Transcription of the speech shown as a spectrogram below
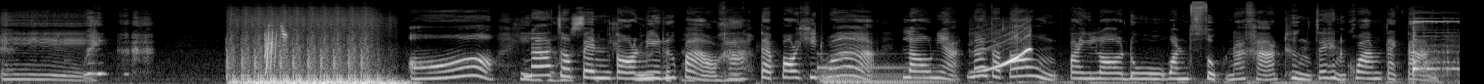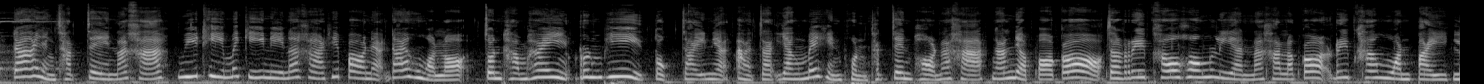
เอ๊ะอ๋อ น่าจะเป็นตอนนี้หรือเปล่าคะ แต่ปอคิดว่าเราเนี่ยน่าจะต้องไปรอดูวันศุกร์นะคะ ถึงจะเห็นความแตกต่าง ได้อย่างชัดเจนนะคะ วิธีเมื่อกี้นี้นะคะ ที่ปอเนี่ยได้หัวเราะจนทำให้รุ่นพี่ตกใจเนี่ยอาจจะยังไม่เห็นผลชัดเจนพอนะคะ งั้นเดี๋ยวปอก็จะรีบเข้าห้องเรียนนะคะ แล้วก็รีบข้ามวันไปเ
